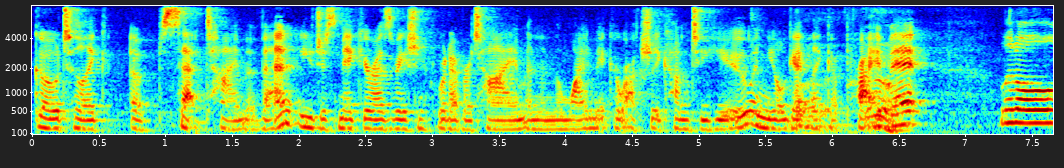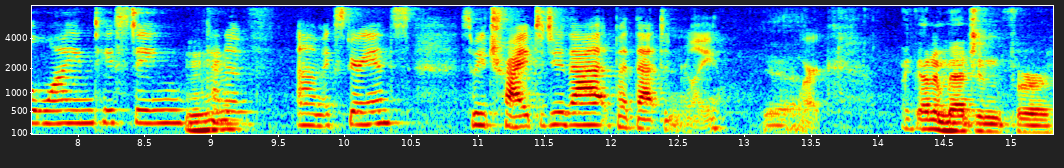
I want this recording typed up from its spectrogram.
go to like a set time event. You just make your reservation for whatever time, and then the winemaker will actually come to you, and you'll get like a private little wine tasting kind of um, experience. So we tried to do that, but that didn't really Yeah. work. I gotta imagine for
